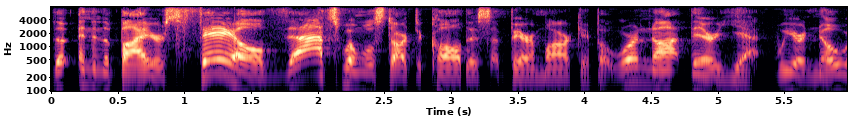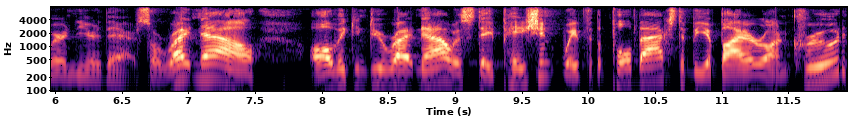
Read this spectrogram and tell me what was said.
the, and then the buyers fail. That's when we'll start to call this a bear market. But we're not there yet. We are nowhere near there. So right now, all we can do right now is stay patient, wait for the pullbacks to be a buyer on crude.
